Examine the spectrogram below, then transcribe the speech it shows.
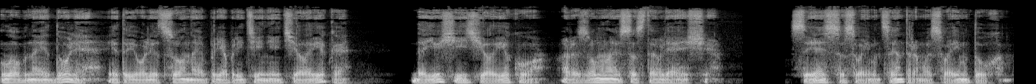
Лобная доля – это эволюционное приобретение человека, дающее человеку разумную составляющую, связь со своим центром и своим духом.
